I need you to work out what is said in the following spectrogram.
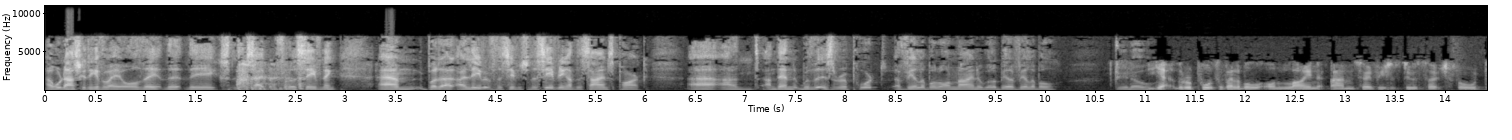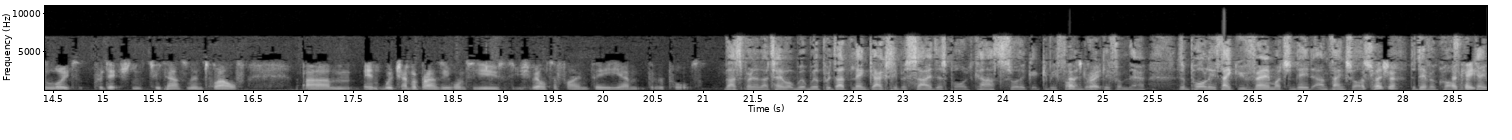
I won't ask you to give away all the, the, the excitement for this evening, um, but I, I, leave it for this evening. So this evening at the Science Park, uh, and and then will, is the report available online, or will it be available? Do you know? Yeah, the report's available online. Um, so if you just do a search for Deloitte Predictions 2012, um, in whichever browser you want to use, you should be able to find the um, the report. That's brilliant. I tell you what, we'll, we'll, put that link actually beside this podcast so it can be found directly from there. So, Paul Lee, thank you very much indeed, and thanks also to David Crawford. Okay, okay.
